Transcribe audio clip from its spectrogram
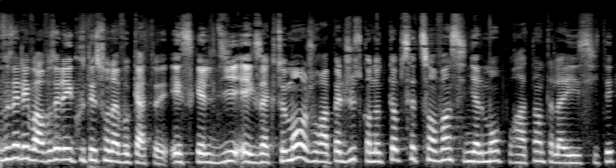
vous, allez voir, vous allez écouter son avocate et ce qu'elle dit exactement. Je vous rappelle juste qu'en octobre, 720 signalements pour atteinte à la laïcité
